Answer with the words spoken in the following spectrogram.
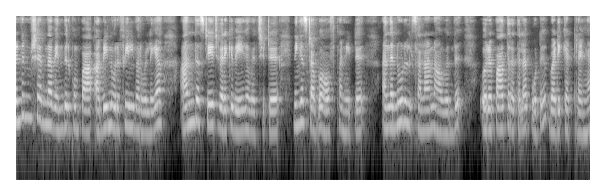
ரெண்டு நிமிஷம் இருந்தால் வெந்திருக்கும்ப்பா அப்படின்னு ஒரு ஃபீல் வரும் இல்லையா? அந்த ஸ்டேஜ் வரைக்கும் வேக வச்சுட்டு நீங்கள் ஸ்டவ்வை ஆஃப் பண்ணிவிட்டு அந்த நூடுல்ஸ் எல்லாம் நான் வந்து ஒரு பாத்திரத்தில் போட்டு வடிகட்டுறேங்க.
